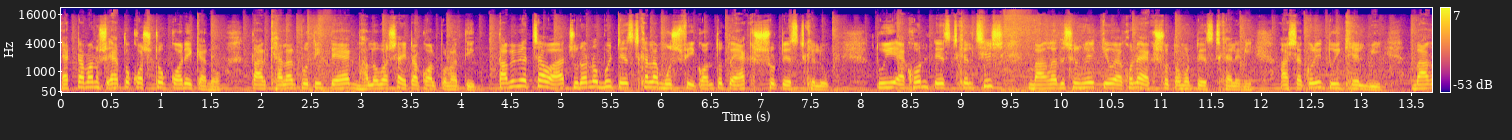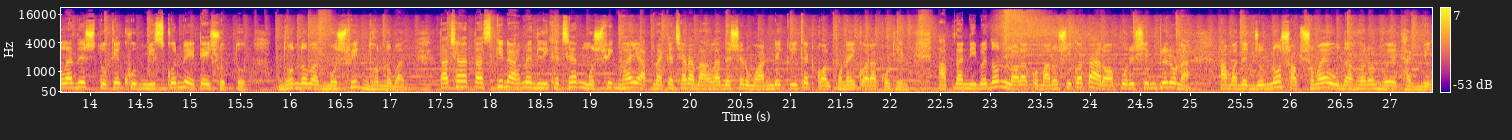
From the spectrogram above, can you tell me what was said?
একটা মানুষ এত কষ্ট করে কেন? তার খেলার প্রতি ত্যাগ, ভালোবাসা এটা কল্পনাতীত। তামিমের চাওয়া চুরানব্বই টেস্ট খেলা মুশফিক, অন্তত একশো টেস্ট খেলুক। তুই এখন টেস্ট খেলছিস, বাংলাদেশের হয়ে কেউ এখনও একশোতম টেস্ট খেলেনি। আশা করি তুই খেলবি। বাংলাদেশ তোকে খুব মিস করবে, এটাই সত্য। ধন্যবাদ মুশফিক, ধন্যবাদ। তাছাড়া তাসকিন আহমেদ লিখেছেন, মুশফিক ভাই, আপনাকে ছাড়া বাংলাদেশের ওয়ানডে ক্রিকেট কল্পনাই করা কঠিন। আপনার নিবেদন, লড়াকু মানসিকতা আর অপরিসীম প্রেরণা আমাদের জন্য সবসময় উদাহরণ হয়ে থাকবে।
